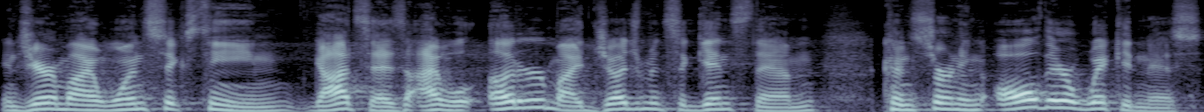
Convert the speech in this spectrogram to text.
In Jeremiah 1:16, God says, "I will utter my judgments against them concerning all their wickedness,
